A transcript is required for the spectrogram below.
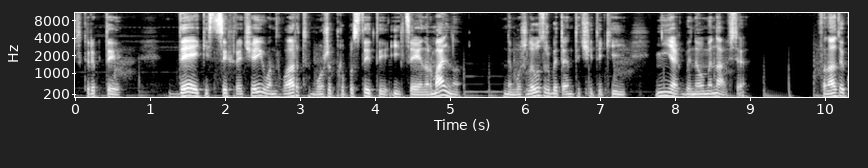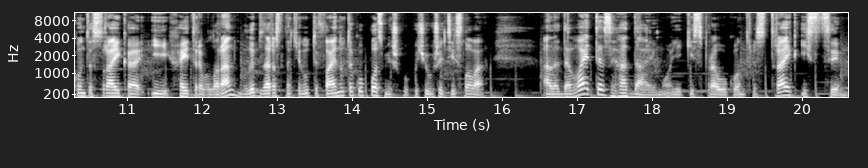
скрипти. Деякі з цих речей Vanguard може пропустити, і це є нормально. Неможливо зробити античіт, який ніяк би не оминався. Фанати Counter-Strike і хейтери Valorant могли б зараз натягнути файну таку посмішку, почувши ці слова. Але давайте згадаємо, які справи у Counter-Strike із цим.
